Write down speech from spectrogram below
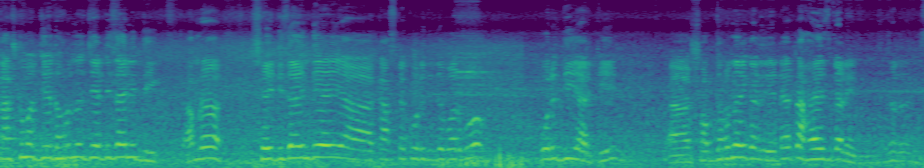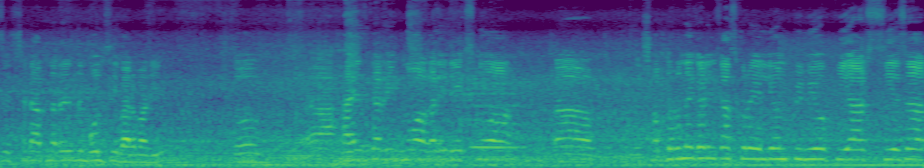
কাস্টমার যে ধরনের যে ডিজাইনই দিক, আমরা সেই ডিজাইন দিয়েই কাজটা করে দিতে পারব, করে দিই আর কি। সব ধরনের গাড়ি, এটা একটা হাইস্ট গাড়ি, সেটা- আপনারা যদি বলছি বারবারই। তো হাইস্ট গাড়ি, নোয়া গাড়ি রেক্স নোয়া সব ধরনের গাড়ির কাজ করে এলিয়ন প্রিমিও পিয়ার সিএসআর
